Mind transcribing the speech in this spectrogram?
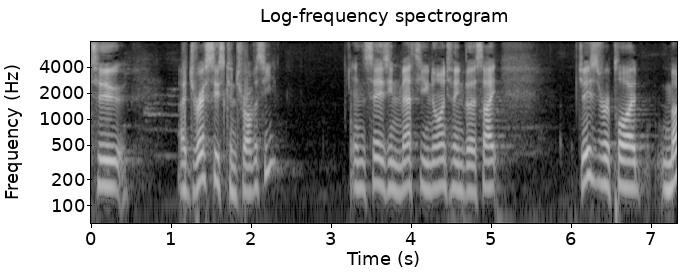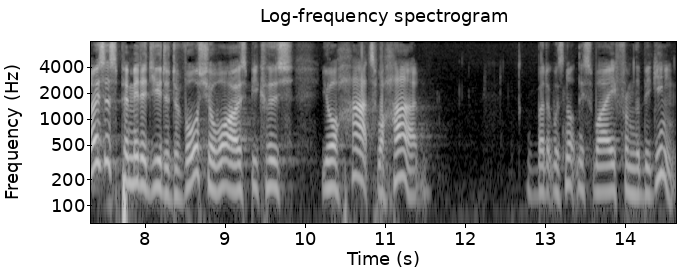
to address this controversy and says in Matthew 19, verse 8, Jesus replied, Moses permitted you to divorce your wives because your hearts were hard, but it was not this way from the beginning.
